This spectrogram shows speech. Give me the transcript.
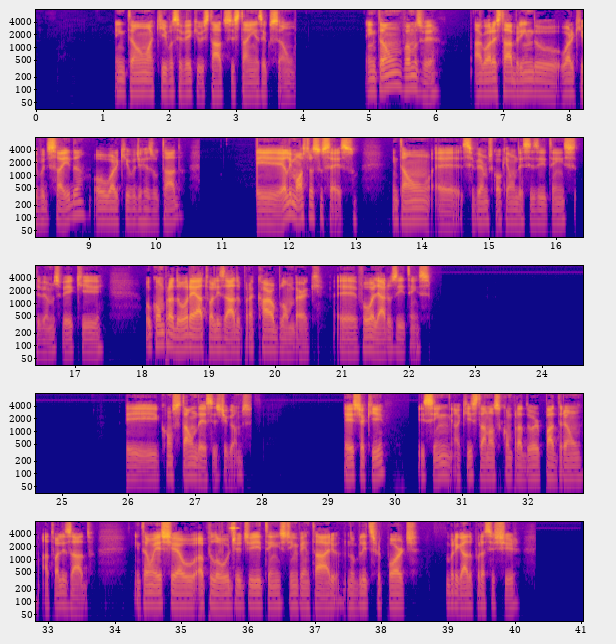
Então, aqui você vê que o status está em execução. Então, vamos ver. Agora está abrindo o arquivo de saída ou o arquivo de resultado. E ele mostra sucesso. Então, é, se vermos qualquer um desses itens, devemos ver que o comprador é atualizado para Carl Blomberg. É, vou olhar os itens. E consultar um desses, digamos. Este aqui. E sim, aqui está nosso comprador padrão atualizado. Então este é o upload de itens de inventário no Blitz Report. Obrigado por assistir.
